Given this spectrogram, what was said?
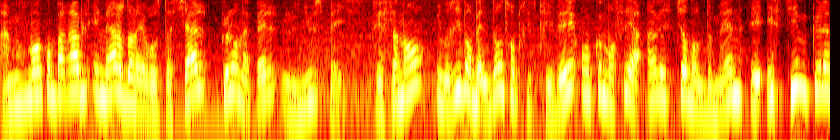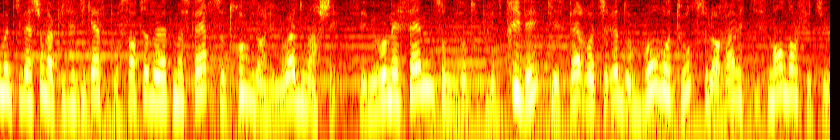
Un mouvement comparable émerge dans l'aérospatial, que l'on appelle le New Space. Récemment, une ribambelle d'entreprises privées ont commencé à investir dans le domaine et estiment que la motivation la plus efficace pour sortir de l'atmosphère se trouve dans les lois du marché. Ces nouveaux mécènes sont des entreprises privées qui espèrent retirer de bons retours sur leur investissement dans le futur.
